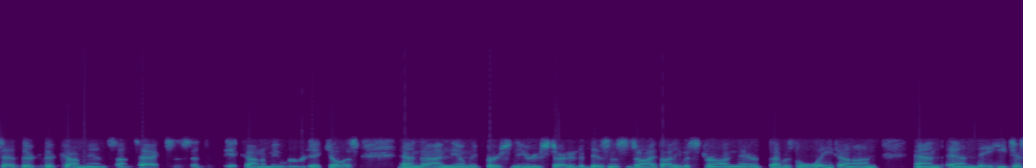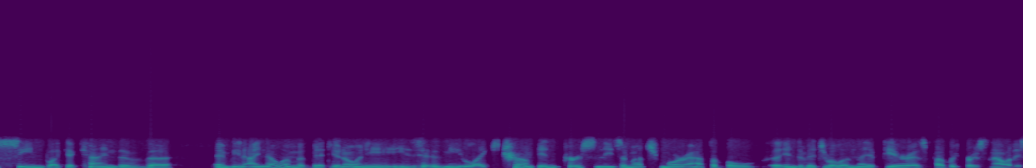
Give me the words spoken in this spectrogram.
said their their comments on taxes the economy were ridiculous, and I'm the only person here who started a business, and so I thought he was strong there. That was late on, and and he just seemed like a kind of. Uh, I mean, I know him a bit, you know, and he he's, he likes Trump in person. He's a much more affable uh, individual than they appear as public personalities.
